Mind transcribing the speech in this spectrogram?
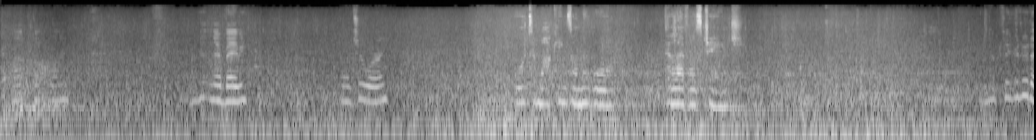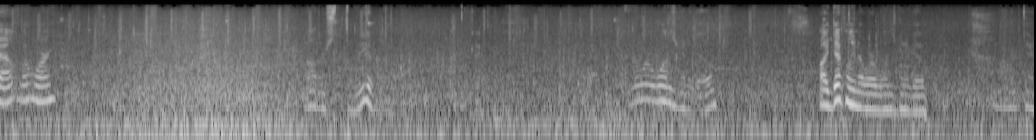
Get my butt running. I'm getting there, baby. Don't you worry. Water markings on the wall. The levels change. I figured it out. Don't worry. Oh, there's three of them. Okay. I know where one's gonna go. Oh, I definitely know where one's gonna go. Right there.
